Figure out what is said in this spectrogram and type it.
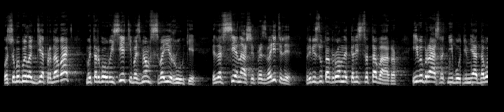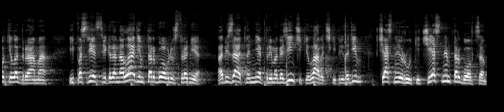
Вот чтобы было где продавать, мы торговые сети возьмем в свои руки. Это все наши производители привезут огромное количество товаров и выбрасывать не будем ни одного килограмма. И впоследствии, когда наладим торговлю в стране, обязательно некоторые магазинчики, лавочки передадим в частные руки честным торговцам,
